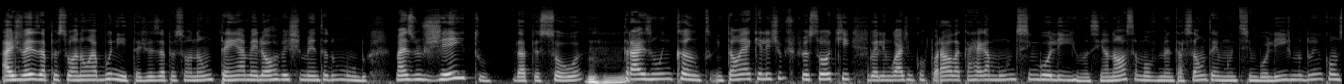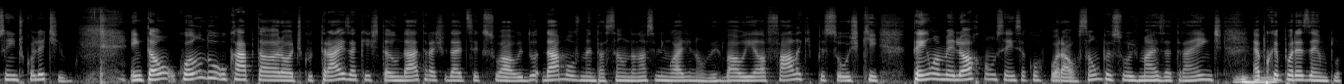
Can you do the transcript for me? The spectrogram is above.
Às vezes a pessoa não é bonita, às vezes a pessoa não tem a melhor vestimenta do mundo, mas o jeito da pessoa Uhum. traz um encanto. Então é aquele tipo de pessoa que a linguagem corporal ela carrega muito simbolismo, assim, a nossa movimentação tem muito simbolismo do inconsciente coletivo. Então, quando o capital erótico traz a questão da atratividade sexual e do- da movimentação da nossa linguagem não verbal e ela fala que pessoas que têm uma melhor consciência corporal são pessoas mais atraentes, é porque, por exemplo,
